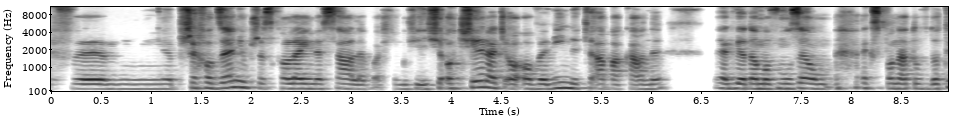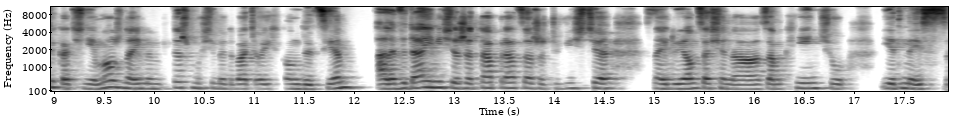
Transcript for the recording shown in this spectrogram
w mm, przechodzeniu przez kolejne sale, właśnie musieli się ocierać o oweliny czy abakany. Jak wiadomo, w muzeum eksponatów dotykać nie można i my też musimy dbać o ich kondycję, ale wydaje mi się, że ta praca rzeczywiście znajdująca się na zamknięciu jednej z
